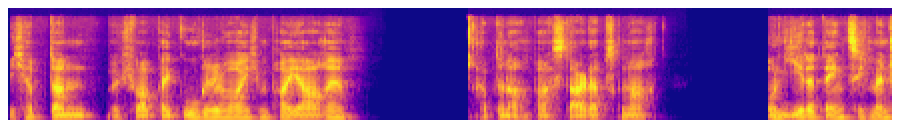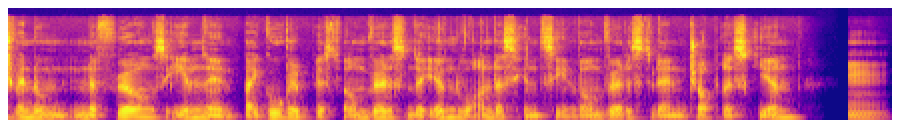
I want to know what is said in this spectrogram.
Ich habe dann ich war bei Google war ich 'n paar Jahre, habe dann auch 'n paar Start-ups gemacht. Und jeder denkt sich: „Mensch, wenn du in 'ner Führungsebene bei Google bist, warum würdest 'n da irgendwo anders hinziehen? Warum würdest du deinen Job riskieren?“ Mhm.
